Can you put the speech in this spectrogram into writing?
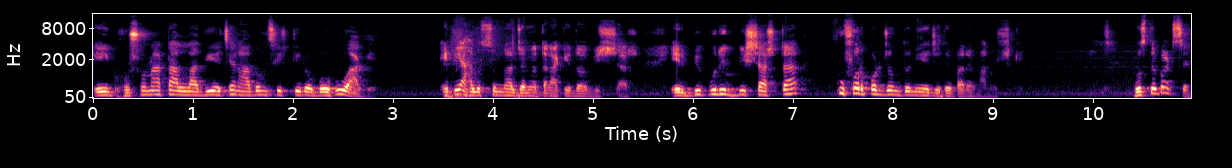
এই ঘোষণাটা আল্লাহ দিয়েছেন আদম সৃষ্টিরও বহু আগে। এটি আহলুসুন্নাল জামাতের আকিদা বিশ্বাস। এর বিপরীত বিশ্বাসটা কুফর পর্যন্ত নিয়ে যেতে পারে মানুষকে। বুঝতে পারছেন?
